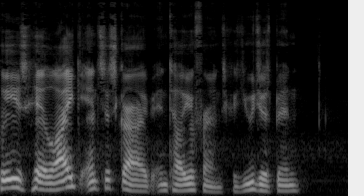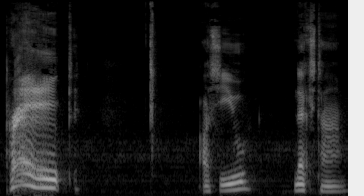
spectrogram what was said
Please hit like and subscribe and tell your friends because you just been pranked. I'll see you next time.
